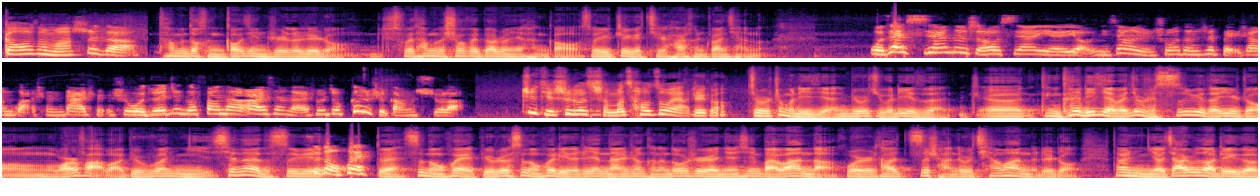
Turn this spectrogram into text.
高的吗？是的，他们都很高净值的这种，所以他们的收费标准也很高，所以这个其实还是很赚钱的。我在西安的时候，西安也有。你像你说的是北上广深大城市，我觉得这个放到二线来说就更是刚需了。具体是个什么操作呀？这个就是这么理解。你比如举个例子，呃，你可以理解为就是私域的一种玩法吧。比如说你现在的私域，私董会对私董会，比如这个私董会里的这些男生可能都是年薪百万的，或者是他资产都是千万的这种。但是你要加入到这个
